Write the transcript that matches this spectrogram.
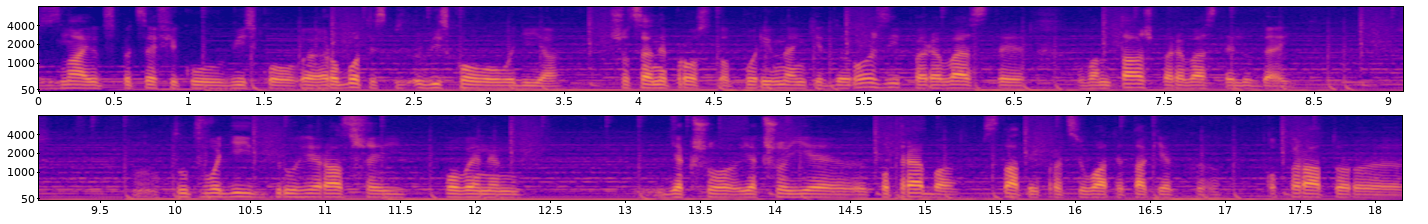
знають специфіку військов... е, роботи військового водія, що це не просто по рівненькій дорозі перевезти вантаж, перевезти людей. Тут водій другий раз ще й повинен, якщо, якщо є потреба, стати і працювати так, як оператор е,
